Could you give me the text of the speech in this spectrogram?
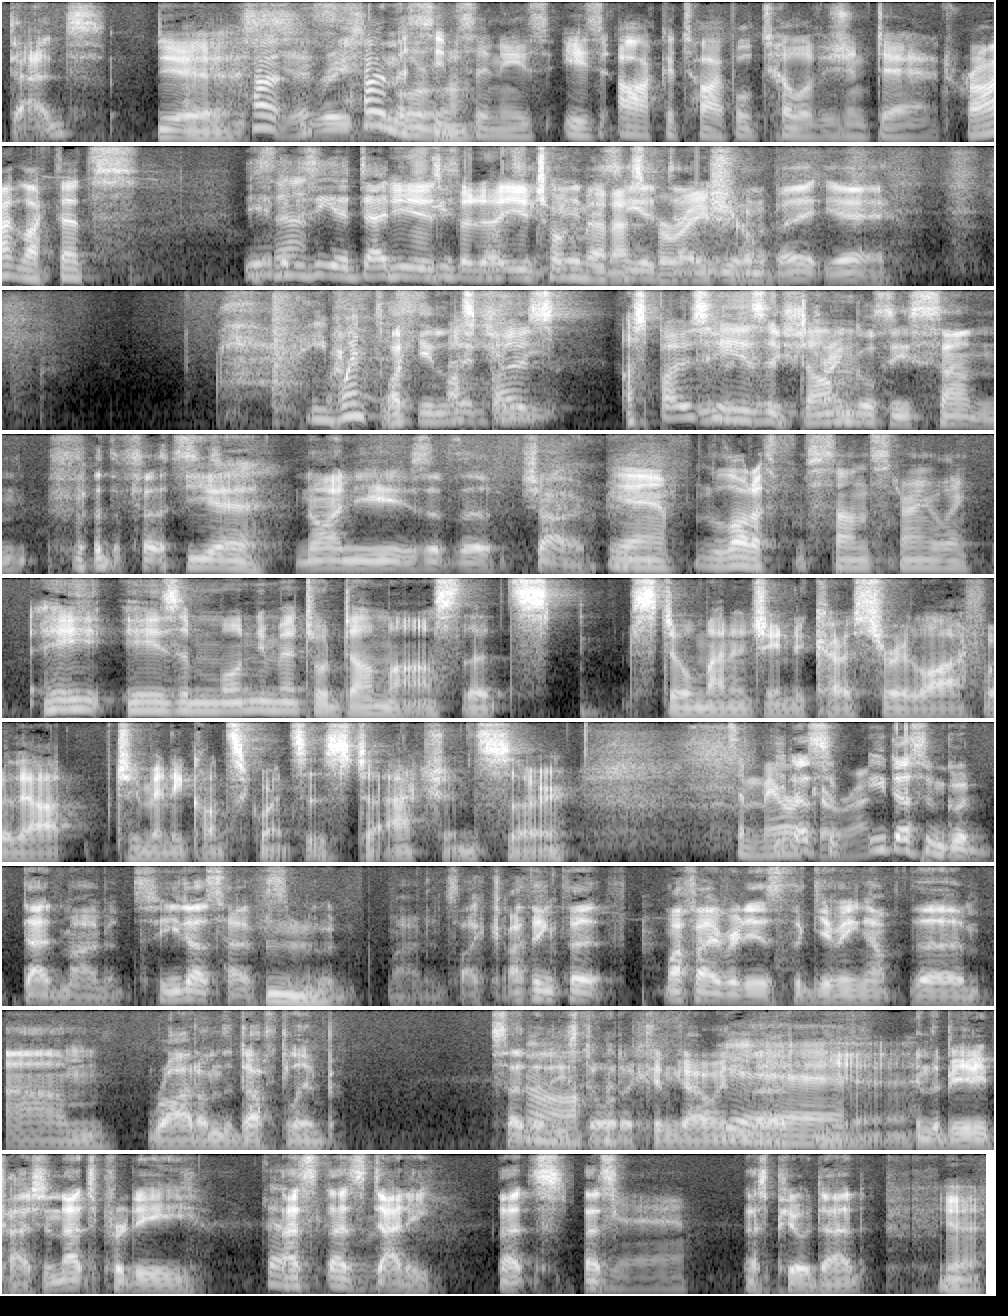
dads. Yeah. Ho- Reasonable. Homer Simpson is is archetypal television dad, right? Like that's Yeah, Is but that- is he a dad? He is, he's- but are once you talking about is he a aspirational? want to be? Yeah, he went to like he I suppose. I suppose he is a literally dumb. strangles his son for the first Yeah. nine years of the show. yeah, a lot of son strangling. He he's a monumental dumbass that's still managing to coast through life without too many consequences to actions. So It's He America, does, some, right? he does some good dad moments. He does have some good moments. Like I think that my favorite is the giving up the um, ride on the Duff blimp, so that his Oh. daughter can go in yeah, the yeah, in the beauty pageant. That's pretty. That's That's that's, daddy. That's that's yeah. that's pure dad. yeah,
